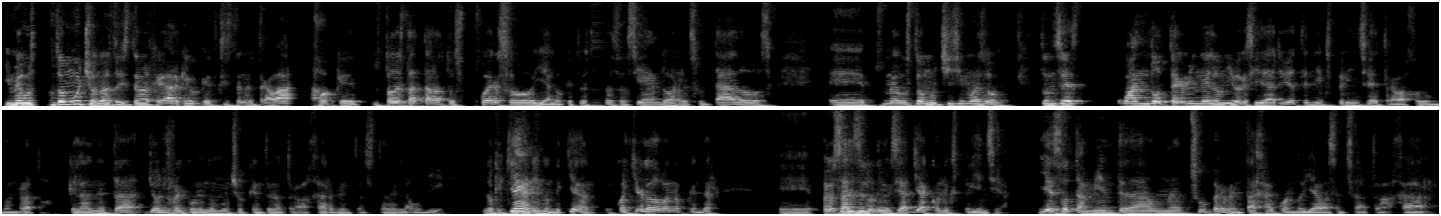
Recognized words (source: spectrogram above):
y me gustó mucho, ¿no? Este sistema jerárquico que existe en el trabajo, que pues, todo está atado a tu esfuerzo y a lo que tú estás haciendo, a resultados. Eh, pues me gustó muchísimo eso. Entonces, cuando terminé la universidad, yo ya tenía experiencia de trabajo de un buen rato. Que la neta, yo les recomiendo mucho que entren a trabajar mientras están en la uni, lo que quieran y donde quieran. En cualquier lado van a aprender. Eh, pero sales de la universidad ya con experiencia. Y eso también te da una súper ventaja cuando ya vas a empezar a trabajar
